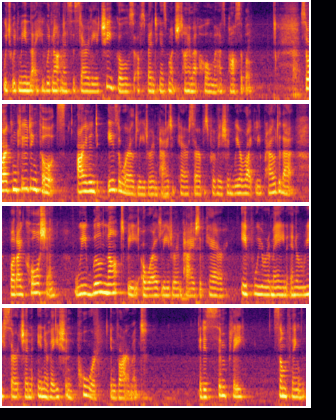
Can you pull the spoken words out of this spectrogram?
which would mean that he would not necessarily achieve goals of spending as much time at home as possible. So, our concluding thoughts Ireland is a world leader in palliative care service provision. We are rightly proud of that. But I caution, we will not be a world leader in palliative care if we remain in a research and innovation poor environment. It is simply something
